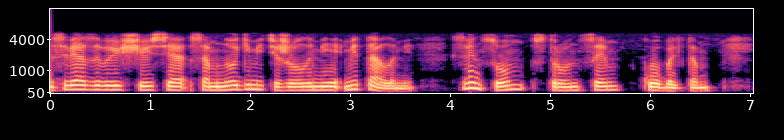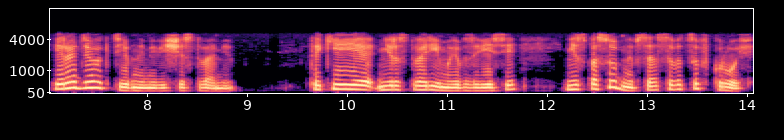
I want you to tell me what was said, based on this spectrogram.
связывающуюся со многими тяжелыми металлами, свинцом, стронцием, кобальтом и радиоактивными веществами. Такие нерастворимые взвеси не способны всасываться в кровь,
